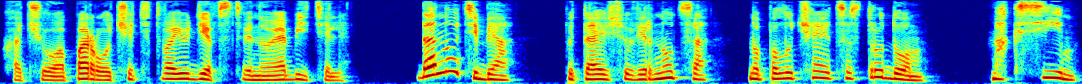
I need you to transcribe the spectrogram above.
Хочу опорочить твою девственную обитель. Да ну тебя! Пытаюсь увернуться, но получается с трудом. Максим,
